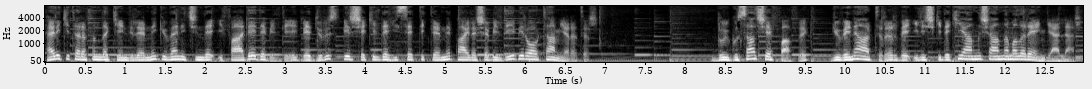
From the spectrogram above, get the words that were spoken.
her iki tarafında kendilerini güven içinde ifade edebildiği ve dürüst bir şekilde hissettiklerini paylaşabildiği bir ortam yaratır. Duygusal şeffaflık, güveni artırır ve ilişkideki yanlış anlamaları engeller.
